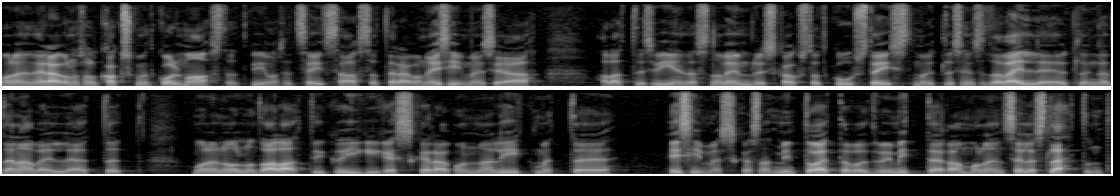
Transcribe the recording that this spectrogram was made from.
ma olen erakonnas olnud kakskümmend kolm aastat, viimased seitse aastat erakonna esimees ja alates viiendast novembrist kaks tuhat kuusteist ma ütlesin seda välja ja ütlen ka täna välja, et, et ma olen olnud alati kõigi Keskerakonna liikmete esimees, kas nad mind toetavad või mitte, aga ma olen sellest lähtunud.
